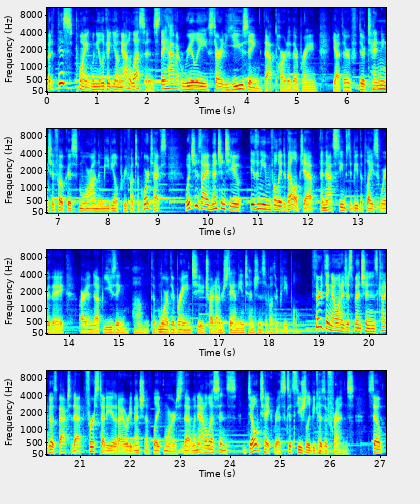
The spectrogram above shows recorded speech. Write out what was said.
But at this point, when you look at young adolescents, they haven't really started using that part of their brain yet. They're, they're tending to focus more on the medial prefrontal cortex, which, as I mentioned to you, isn't even fully developed yet. And that seems to be the place where they are end up using um, the, more of their brain to try to understand the intentions of other people. Third thing I want to just mention is kind of goes back to that first study that I already mentioned of Blakemore's that when adolescents don't take risks, it's usually because of friends. So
